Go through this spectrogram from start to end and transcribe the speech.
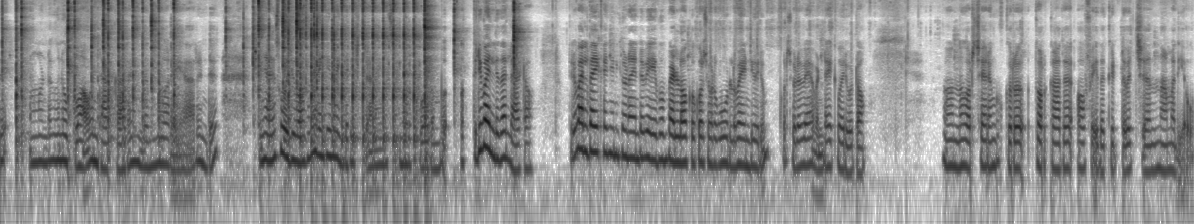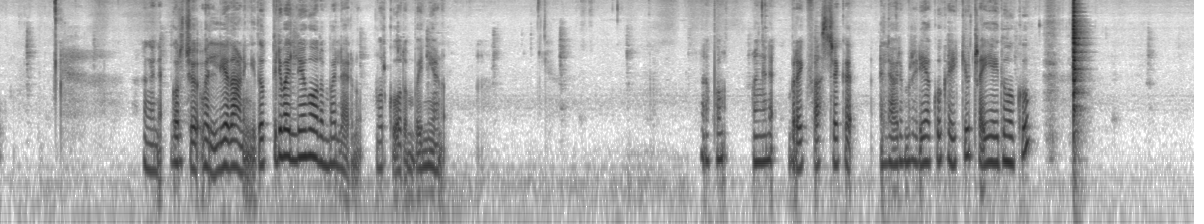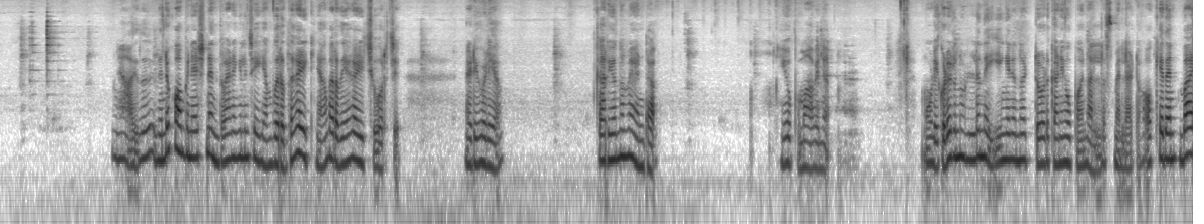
കൊണ്ട് ഇങ്ങനെ ഉപ്പുമാവ് ഉണ്ടാക്കാറുണ്ടെന്ന് പറയാറുണ്ട്. ഞാൻ സൂചി ഗോതമ്പ് എനിക്ക് ഭയങ്കര ഇഷ്ടമാണ് മുറുക്ക് ഗോതമ്പ്. ഒത്തിരി വലുതല്ല കേട്ടോ. ഒത്തിരി വലുതായി കഴിഞ്ഞാൽ എനിക്ക് അതിന്റെ വേവും വെള്ളമൊക്കെ കുറച്ചുകൂടെ കൂടുതൽ വേണ്ടി വരും. കുറച്ചുകൂടെ വേവണ്ടയൊക്കെ വരും കേട്ടോ. ഒന്ന് കുറച്ച് നേരം കുക്കർ തുറക്കാതെ ഓഫ് ചെയ്തൊക്കെ ഇട്ട് വെച്ച് എന്നാൽ മതിയാവും. അങ്ങനെ കുറച്ച് വലിയതാണെങ്കിൽ ഇത് ഒത്തിരി വലിയ ഗോതമ്പല്ലായിരുന്നു. നുറുക്ക് ഗോതമ്പ് തന്നെയാണ്. അപ്പം അങ്ങനെ ബ്രേക്ക്ഫാസ്റ്റൊക്കെ എല്ലാവരും റെഡിയാക്കൂ കഴിക്കൂ ട്രൈ ചെയ്ത് നോക്കൂ. ഇത് ഇതിന്റെ കോമ്പിനേഷൻ എന്ത് വേണമെങ്കിലും ചെയ്യാം. വെറുതെ കഴിക്കും. ഞാൻ വെറുതെ കഴിച്ചു കുറച്ച്. അടിപൊളിയാണ് കറിയൊന്നും വേണ്ട. ഈ ഉപ്പുമാവിന്. മുകളിൽ കൂടെ ഒരു നുള്ളു നെയ്യ് ഇങ്ങനെ ഒന്ന് ഇട്ട് കൊടുക്കുകയാണെങ്കിൽ ഉപ്പുമാവ് നല്ല സ്മെല്ലാട്ടോ ഓക്കെ ദെൻ ബൈ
